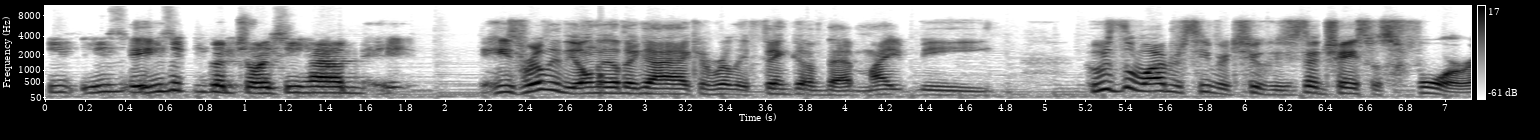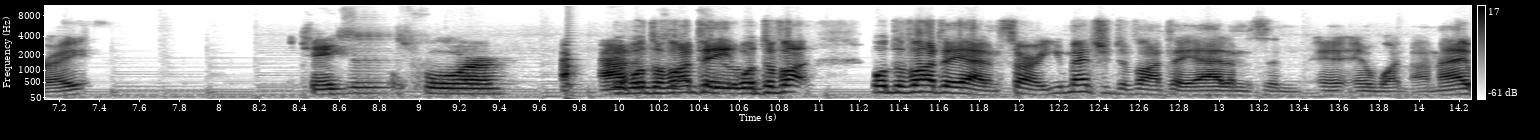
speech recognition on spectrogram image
He, he's He- he's a good choice. He had He, he's really the only other guy I could really think of that might be. Who's the wide receiver too? Because you said Chase was four, right? Chase is well, Adams Davante. two. Well, Devon. Well, Davante Adams. Sorry, you mentioned Davante Adams and, and, and whatnot. I,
